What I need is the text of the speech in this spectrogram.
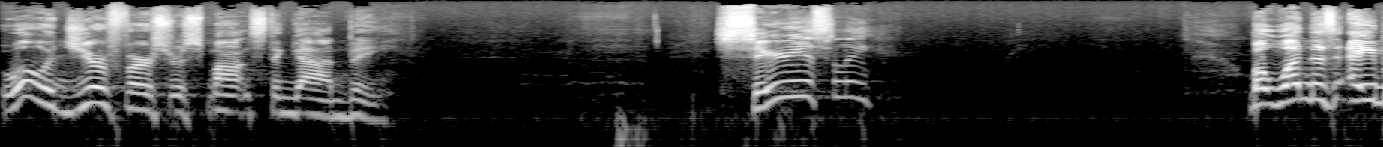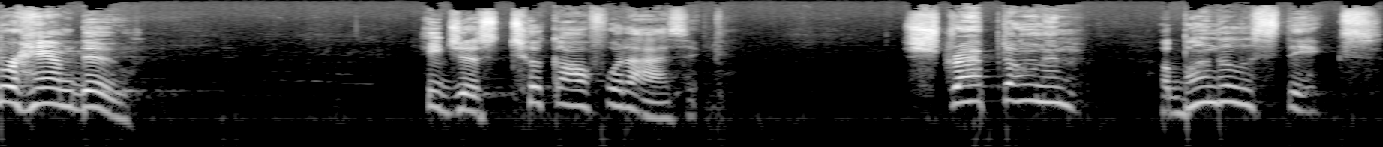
would your first response to God be? Seriously? But what does Abraham do? He just took off with Isaac, strapped on him a bundle of sticks,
